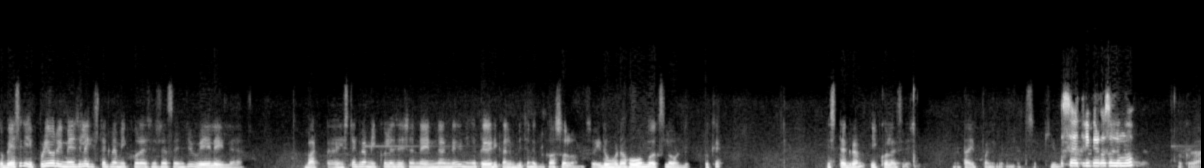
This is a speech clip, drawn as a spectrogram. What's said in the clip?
ஸோ பேசிக்காக இப்படி ஒரு இமேஜில் ஹிஸ்டகிராம் ஈக்குவலைசேஷன் செஞ்சு வேலை இல்லை. பட் ஹிஸ்டகிராம் ஈக்குவலைசேஷன் என்னன்னு நீங்கள் தேடி கண்டுபிடிச்சு எனக்கு சொல்லணும் ஸோ இது உங்களோட ஹோம் ஒர்க்ஸில் உண்டு ஓகே ஹிஸ்டகிராம் ஈக்குவலைசேஷன் டைப் பண்ணி சார் திருப்பி இருக்க சொல்லுங்க ஓகேவா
